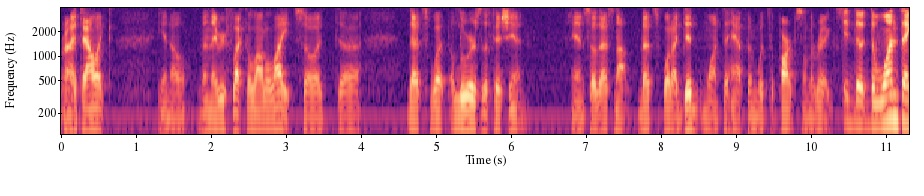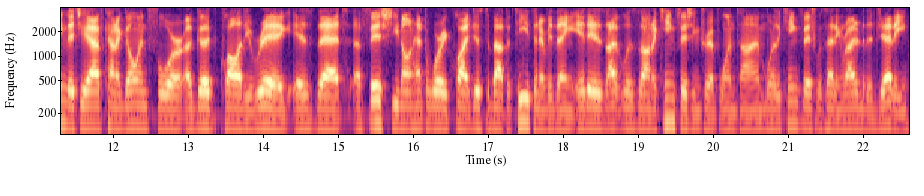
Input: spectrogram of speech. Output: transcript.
Right. metallic you know then they reflect a lot of light so it uh, that's what allures the fish in and so that's not that's what i didn't want to happen with the parts on the rigs the the one thing that you have kind of going for a good quality rig is that a fish you don't have to worry quite just about the teeth and everything. It is I was on a kingfishing trip one time where the kingfish was heading right into the jetty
